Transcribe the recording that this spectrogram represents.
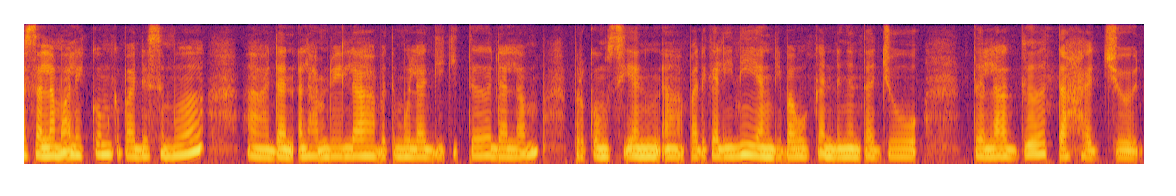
Assalamualaikum kepada semua uh, dan alhamdulillah bertemu lagi kita dalam perkongsian uh, pada kali ini yang dibawakan dengan tajuk Telaga Tahajud.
